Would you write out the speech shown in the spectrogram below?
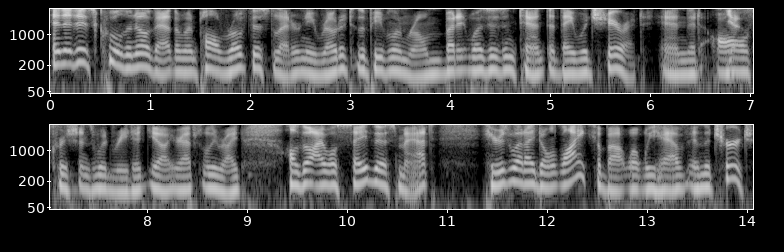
And it is cool to know that that when Paul wrote this letter and he wrote it to the people in Rome, but it was his intent that they would share it and that all Yes. Christians would read it. Yeah, you're absolutely right. Although I will say this, Matt, here's what I don't like about what we have in the church.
